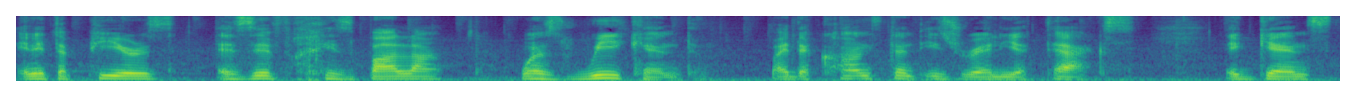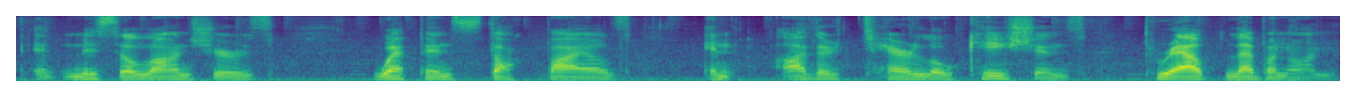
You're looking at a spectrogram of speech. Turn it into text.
and it appears as if Hezbollah was weakened by the constant Israeli attacks against missile launchers, weapons stockpiles, and other terror locations throughout Lebanon.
